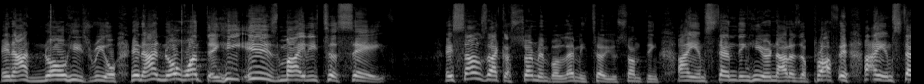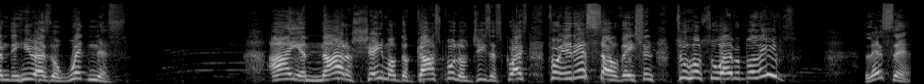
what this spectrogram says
And I know He's real. And I know one thing He is mighty to save. It sounds like a sermon, but let me tell you something. I am standing here not as a prophet, I am standing here as a witness. I am not ashamed of the gospel of Jesus Christ, for it is salvation to whosoever believes. Listen,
